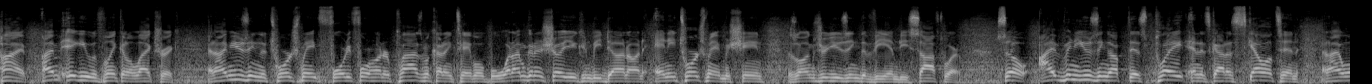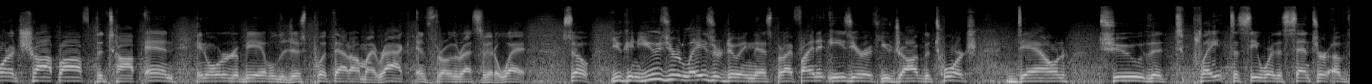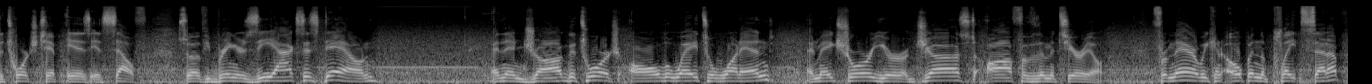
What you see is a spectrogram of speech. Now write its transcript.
Hi, I'm Iggy with Lincoln Electric, and I'm using the Torchmate 4400 plasma cutting table, but what I'm going to show you can be done on any Torchmate machine as long as you're using the VMD software. So I've been using up this plate, and it's got a skeleton, and I want to chop off the top end in order to be able to just put that on my rack and throw the rest of it away. So you can use your laser doing this, but I find it easier if you jog the torch down to the plate to see where the center of the torch tip is itself. So if you bring your Z axis down and then jog the torch all the way to one end and make sure you're just off of the material. From there, we can open the plate setup,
